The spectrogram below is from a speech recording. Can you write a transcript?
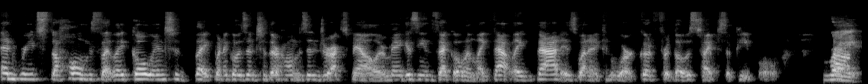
and reach the homes that like go into like when it goes into their homes in direct mail or magazines that go in like that like that is when it can work good for those types of people right um,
